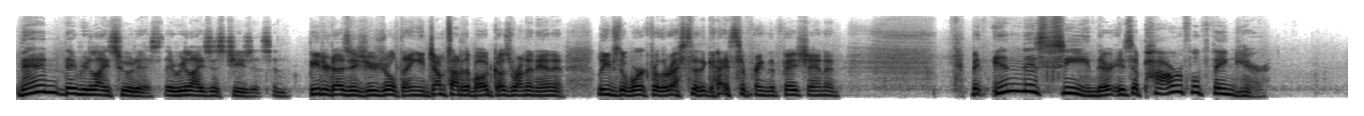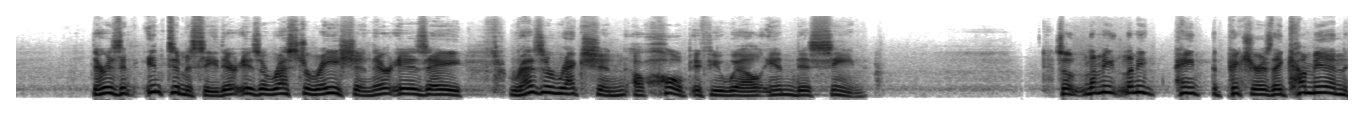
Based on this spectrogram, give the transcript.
then they realize who it is. They realize it's Jesus. And Peter does his usual thing. He jumps out of the boat, goes running in, and leaves the work for the rest of the guys to bring the fish in. And but in this scene, there is a powerful thing here. There is an intimacy, there is a restoration, there is a resurrection of hope, if you will, in this scene. So let me let me paint the picture as they come in.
